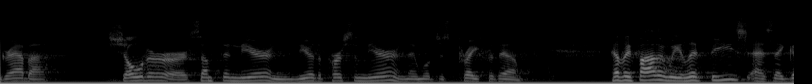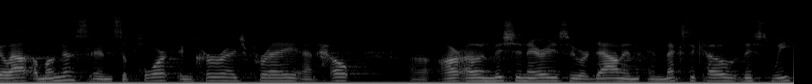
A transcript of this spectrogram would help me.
grab a shoulder or something near and near the person near, and then we'll just pray for them. Heavenly Father, we lift these as they go out among us and support, encourage, pray, and help uh, our own missionaries who are down in, in Mexico this week.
